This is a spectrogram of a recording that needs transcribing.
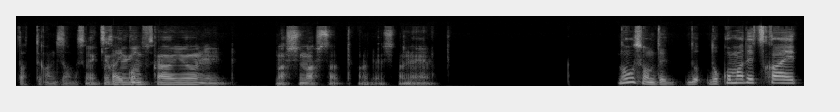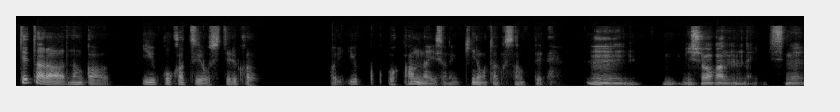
たって感じなんですか？積極使い。的に使うように、まあ、しましたって感じですかね。Notion ってど、どこまで使えてたら、なんか有効活用してるか、よくわかんないですよね。機能たくさんあって。うん。一生わかんないですね。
